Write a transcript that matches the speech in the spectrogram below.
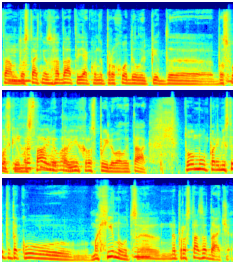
Там достатньо згадати, як вони проходили під е, Босфорськими мостами, та їх розпилювали. Так тому перемістити таку махіну це непроста задача.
